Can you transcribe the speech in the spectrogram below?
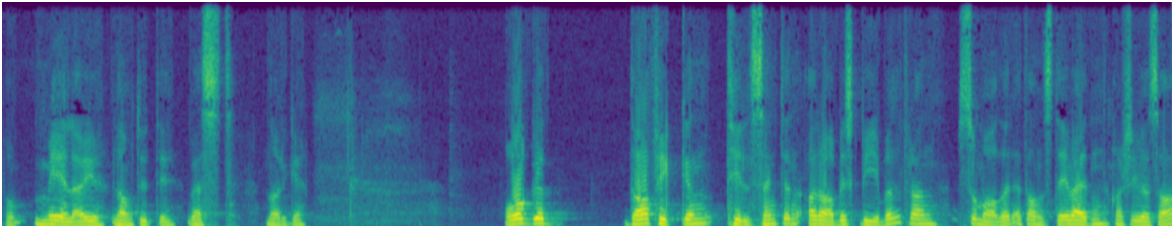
på Meløy, langt ute i Vest-Norge. Og da fikk han tilsendt en arabisk bibel fra en somalier et annet sted i verden, kanskje i USA.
